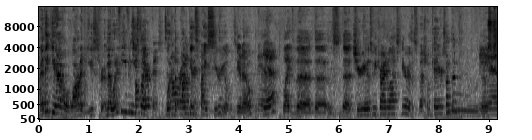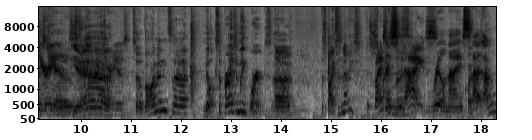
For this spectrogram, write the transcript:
I think you have a lot of use for. I mean, what if you even It's use all like purpose. It's with an the pumpkin all-rounder. spice cereals? You know, Yeah. Yeah. like the the the Cheerios we tried last year, or the Special K or something. Those Yeah, Cheerios. Yeah. Cheerios. So Volleman's uh, milk surprisingly works. Uh, the spice is nice. The spice Spice is is nice. Real nice. Quite I, I'm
